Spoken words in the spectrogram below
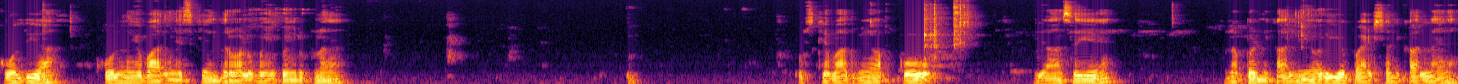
खोल दिया। खोलने के बाद में इसके अंदर वालों को यहीं कहीं रखना है। उसके बाद में आपको यहाँ से ये रबड़ निकालनी है और ये वाइट सा निकालना है।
